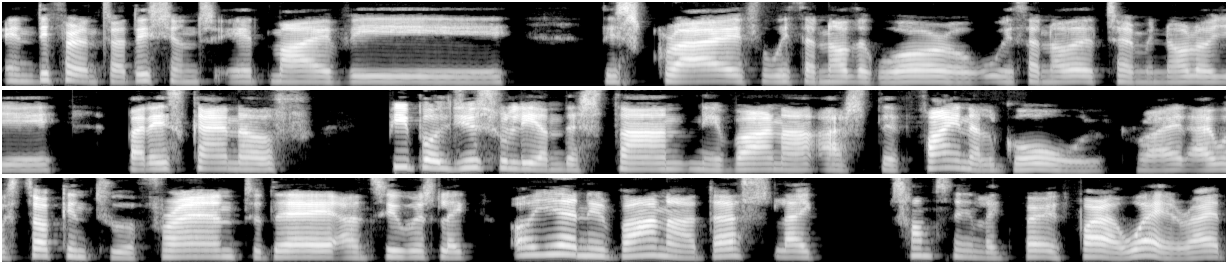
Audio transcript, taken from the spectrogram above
In different traditions, it might be described with another word or with another terminology, but it's kind of people usually understand nirvana as the final goal, right? I was talking to a friend today and she was like, Oh yeah, nirvana, that's like something like very far away, right?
